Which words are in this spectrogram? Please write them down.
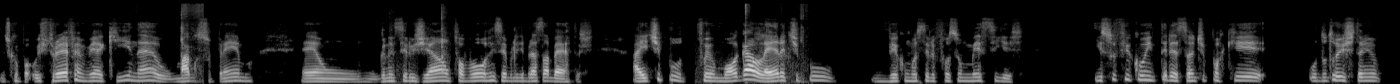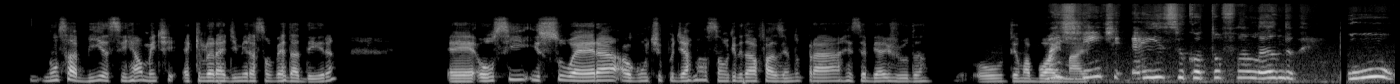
Desculpa, o Strafen veio aqui, né? O Mago Supremo, é um grande cirurgião, por favor, receba ele de braços abertos. Aí, tipo, foi uma galera, tipo, ver como se ele fosse um Messias. Isso ficou interessante porque o Doutor Estranho não sabia se realmente aquilo era admiração verdadeira é, ou se isso era algum tipo de armação que ele estava fazendo para receber ajuda Ou ter uma boa Mas, imagem. gente, é isso que eu tô falando. O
